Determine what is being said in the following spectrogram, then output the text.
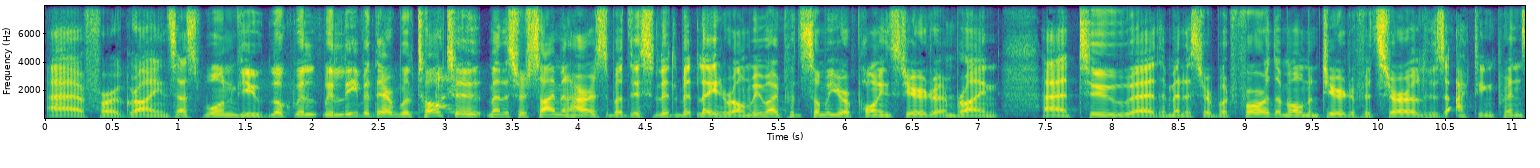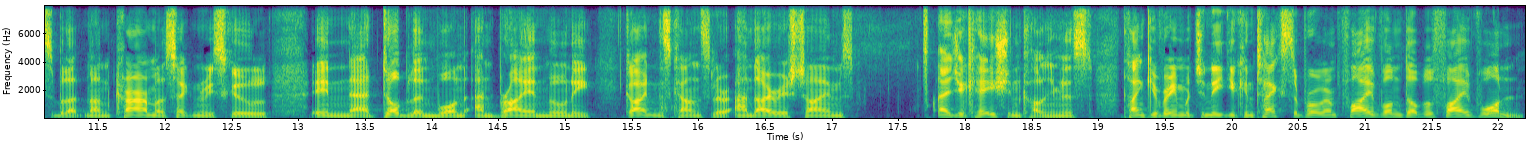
uh, for grinds. That's one view. Look, we'll we'll leave it there. We'll talk to Minister Simon Harris about this a little bit later on. We might put some of your points, Deirdre and Brian, uh, to uh, the minister. But for the moment, Deirdre Fitzgerald, who's acting principal at Mount Carmel Secondary School in uh, Dublin, one, and Brian Mooney, guidance counsellor and Irish Times education columnist. Thank you very much indeed. You can text the programme 51551.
